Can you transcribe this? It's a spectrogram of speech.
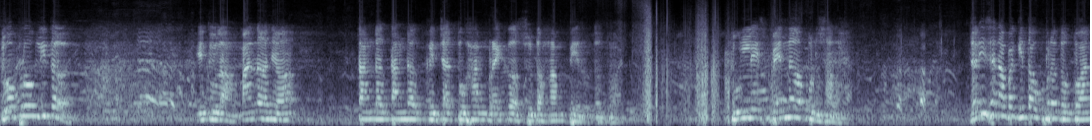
20 liter itulah maknanya tanda-tanda kejatuhan mereka sudah hampir tuan-tuan tulis banner pun salah jadi saya nak bagi tahu kepada tuan-tuan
